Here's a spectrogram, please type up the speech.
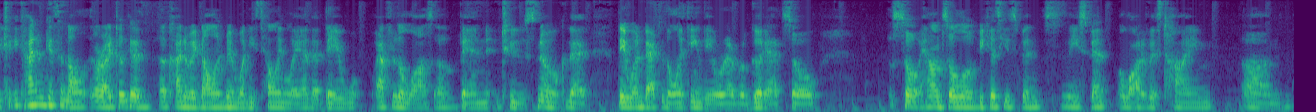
it kind of gets an or I took it as a kind of acknowledgement when he's telling Leia that they after the loss of Ben to Snoke that they went back to the only thing they were ever good at. So so Han Solo because he's been he spent a lot of his time um,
